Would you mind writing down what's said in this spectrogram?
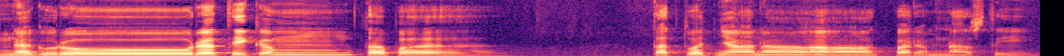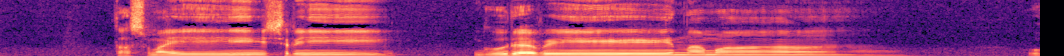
न गुरोरथिकं तप। തത്വജ്ഞാനാത് പരം നാസ്തി. തസ്മൈ ശ്രീ ഗുരവേ നമ. ഓ.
